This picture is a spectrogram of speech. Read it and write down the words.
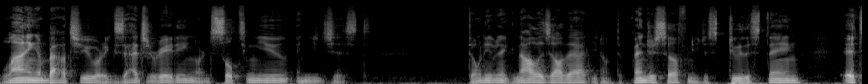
lying about you or exaggerating or insulting you and you just don't even acknowledge all that you don't defend yourself and you just do this thing it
